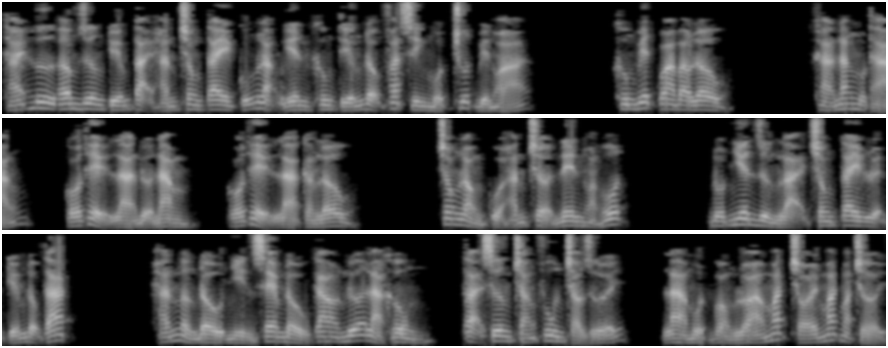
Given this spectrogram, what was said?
Thái hư âm dương kiếm tại hắn trong tay cũng lặng yên không tiếng động phát sinh một chút biến hóa. Không biết qua bao lâu, khả năng một tháng, có thể là nửa năm, có thể là càng lâu. Trong lòng của hắn trở nên hoảng hốt. Đột nhiên dừng lại trong tay luyện kiếm động tác. Hắn ngẩng đầu nhìn xem đầu cao nữa là không, tại xương trắng phun trào dưới, là một vòng lóa mắt chói mắt mặt trời.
